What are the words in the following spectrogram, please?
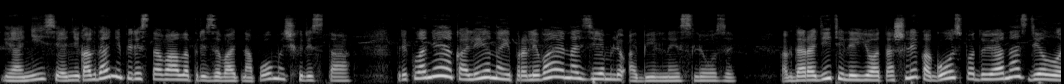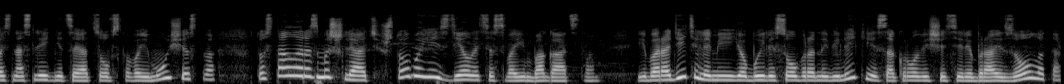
И Анисия никогда не переставала призывать на помощь Христа, преклоняя колено и проливая на землю обильные слезы. Когда родители ее отошли ко Господу, и она сделалась наследницей отцовского имущества, то стала размышлять, что бы ей сделать со своим богатством. Ибо родителями ее были собраны великие сокровища серебра и золота,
